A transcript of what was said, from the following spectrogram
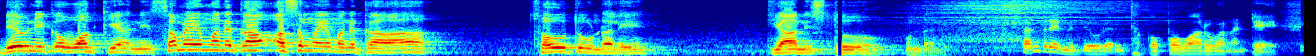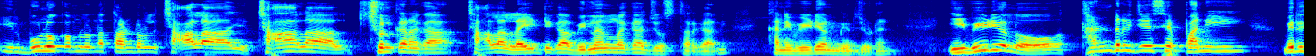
దేవుని యొక్క వాక్యాన్ని సమయం అనక అసమయం అనక చదువుతూ ఉండాలి ధ్యానిస్తూ ఉండాలి. తండ్రి అయిన దేవుడు ఎంత గొప్పవారు అని అంటే ఈ భూలోకంలో ఉన్న తండ్రులు చాలా చాలా చులకనగా చాలా లైట్గా విలన్లుగా చూస్తారు కానీ కానీ వీడియోని మీరు చూడండి. ఈ వీడియోలో తండ్రి చేసే పని మీరు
